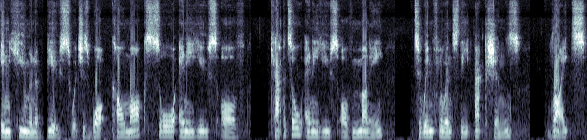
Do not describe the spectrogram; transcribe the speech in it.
inhuman abuse, which is what Karl Marx saw any use of capital, any use of money to influence the actions, rights,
